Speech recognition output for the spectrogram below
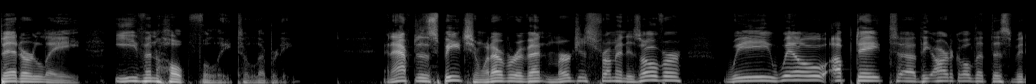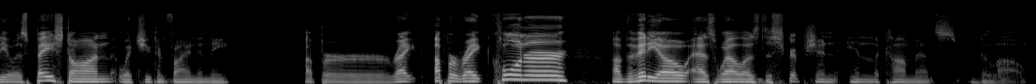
bitterly, even hopefully, to liberty. And after the speech and whatever event emerges from it is over, we will update uh, the article that this video is based on, which you can find in the upper right upper right corner of the video, as well as description in the comments below.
